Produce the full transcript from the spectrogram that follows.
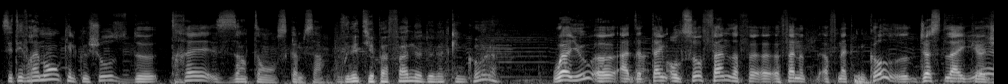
C'était vraiment quelque chose de très intense comme ça. Vous n'étiez pas fan de Nat King Cole? Were you uh, at that time also fans of, uh, a fan of, of Nat King Cole, just like uh, George?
